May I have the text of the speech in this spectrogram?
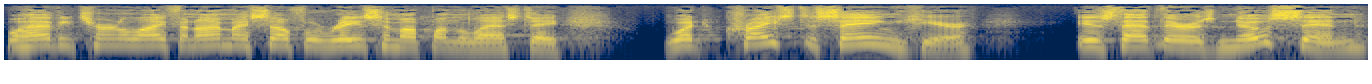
will have eternal life, and I myself will raise him up on the last day. What Christ is saying here is that there is no sin,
